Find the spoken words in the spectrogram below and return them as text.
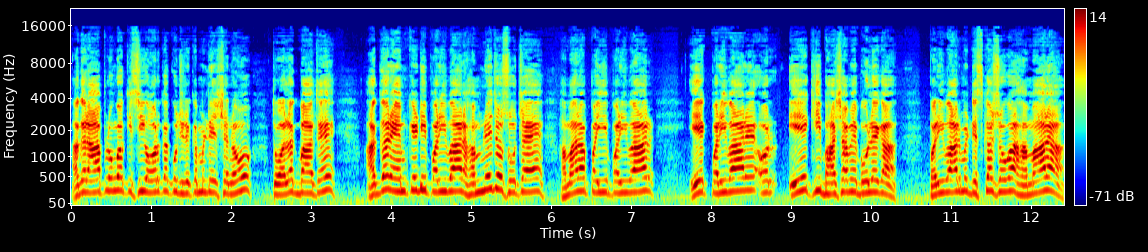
अगर आप लोगों का किसी और का कुछ रिकमेंडेशन हो तो अलग बात है। अगर एमकेडी परिवार हमने जो सोचा है, हमारा परिवार एक परिवार है और एक ही भाषा में बोलेगा, परिवार में डिस्कस होगा, हमारा,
